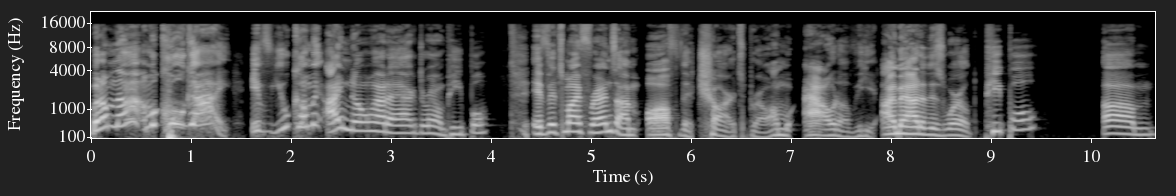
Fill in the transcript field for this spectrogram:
but i'm not i'm a cool guy if you come in i know how to act around people if it's my friends, I'm off the charts, bro. I'm out of here. I'm out of this world. People um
